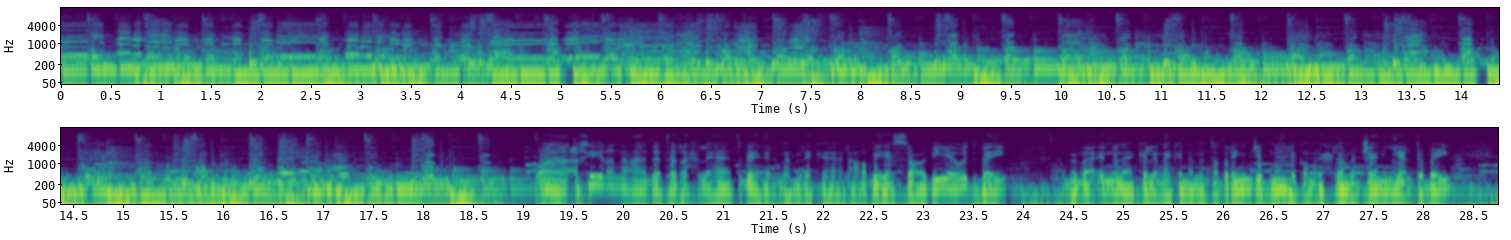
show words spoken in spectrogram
أخيرا عادت الرحلات بين المملكة العربية السعودية ودبي. وبما إننا كلنا كنا منتظرين جبنا لكم رحلة مجانية لدبي.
